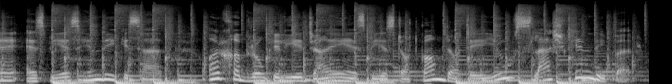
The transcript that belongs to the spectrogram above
हैं एस हिंदी के साथ। और खबरों के लिए जाएँ हिंदी पर।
